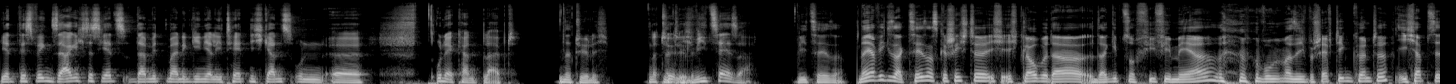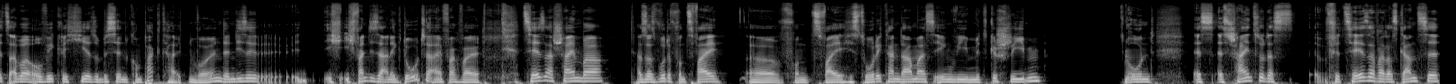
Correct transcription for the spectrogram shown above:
Ja, deswegen sage ich das jetzt, damit meine Genialität nicht ganz un, äh, unerkannt bleibt. Natürlich. Natürlich, Natürlich. wie Cäsar. Wie Cäsar. Naja, wie gesagt, Cäsars Geschichte, ich, ich glaube, da, da gibt's noch viel, viel mehr, womit man sich beschäftigen könnte. Ich habe es jetzt aber auch wirklich hier so ein bisschen kompakt halten wollen, denn diese, ich, ich fand diese Anekdote einfach, weil Cäsar scheinbar, also es wurde von zwei, äh, von zwei Historikern damals irgendwie mitgeschrieben. Und es, es scheint so, dass für Cäsar war das Ganze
